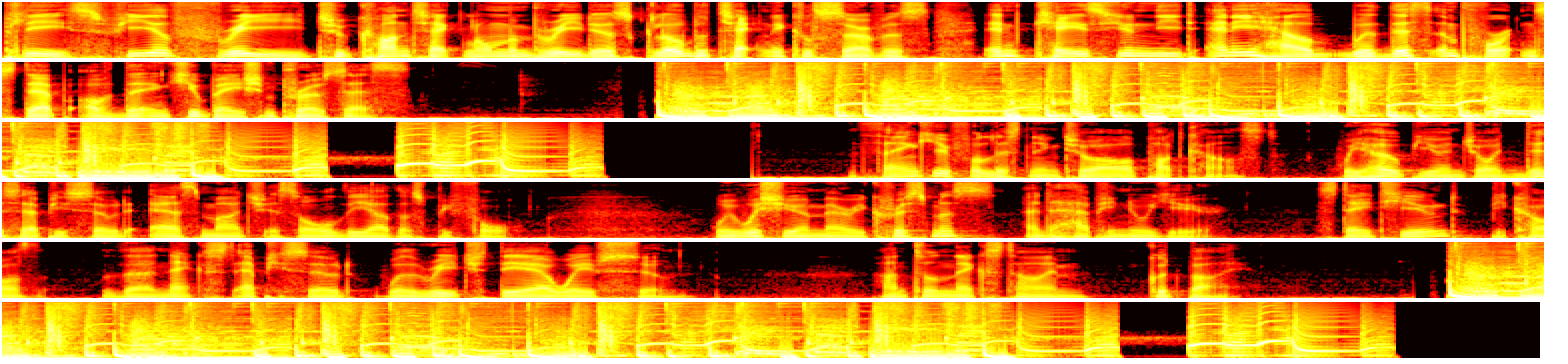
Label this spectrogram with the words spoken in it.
Please feel free to contact Lohmann Breeders Global Technical Service in case you need any help with this important step of the incubation process. Thank you for listening to our podcast. We hope you enjoyed this episode as much as all the others before. We wish you a Merry Christmas and a Happy New Year. Stay tuned because the next episode will reach the airwaves soon. Until next time, goodbye.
